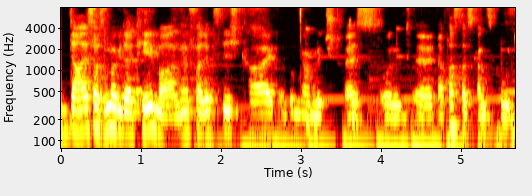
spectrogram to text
da ist das immer wieder Thema, ne? Verletzlichkeit und Umgang mit Stress und äh, da passt das ganz gut.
